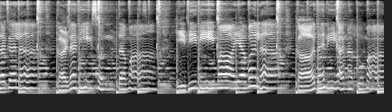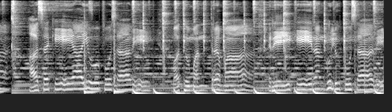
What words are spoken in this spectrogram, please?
మార్చగల కళని సొంతమా? ఇది నీ మాయవల కాదని అనకుమా? ఆసకే ఆయు పోసావే మధుమంత్రమా? రేయికే రంగులు పూసావే.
